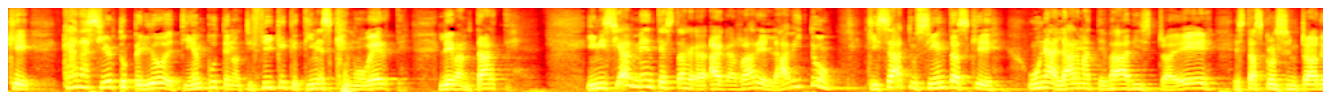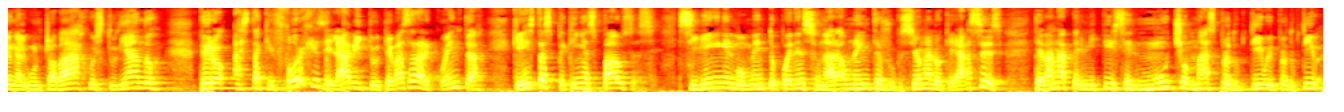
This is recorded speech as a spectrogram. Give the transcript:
que cada cierto periodo de tiempo te notifique que tienes que moverte, levantarte. Inicialmente hasta agarrar el hábito, quizá tú sientas que una alarma te va a distraer, estás concentrado en algún trabajo, estudiando, pero hasta que forjes el hábito te vas a dar cuenta que estas pequeñas pausas, si bien en el momento pueden sonar a una interrupción a lo que haces, te van a permitir ser mucho más productivo y productiva,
